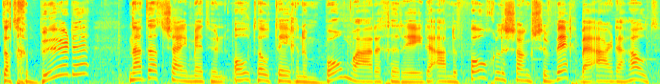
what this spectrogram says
dat gebeurde nadat zij met hun auto tegen een boom waren gereden... aan de Vogelenzangse weg bij Aardehout.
